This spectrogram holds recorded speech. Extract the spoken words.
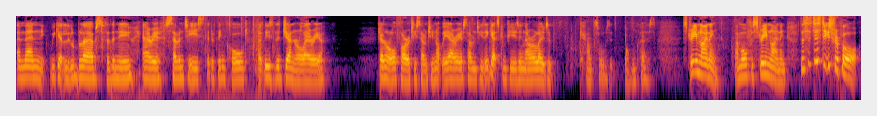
And then we get little blurbs for the new Area 70s that have been called. No, these are the general area. General Authority 70, not the Area 70s. It gets confusing. There are loads of councils. It's bonkers. Streamlining. I'm all for streamlining. The statistics report.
